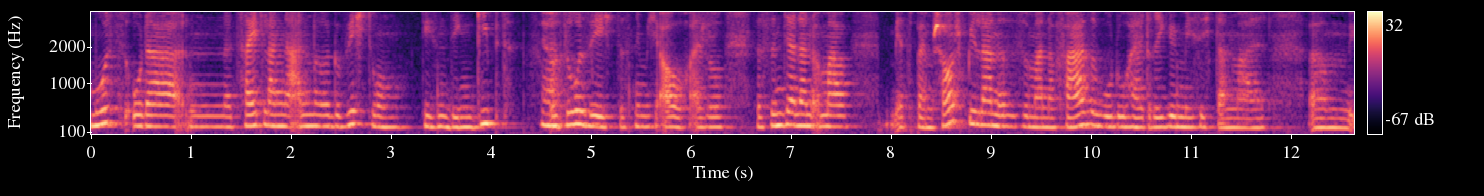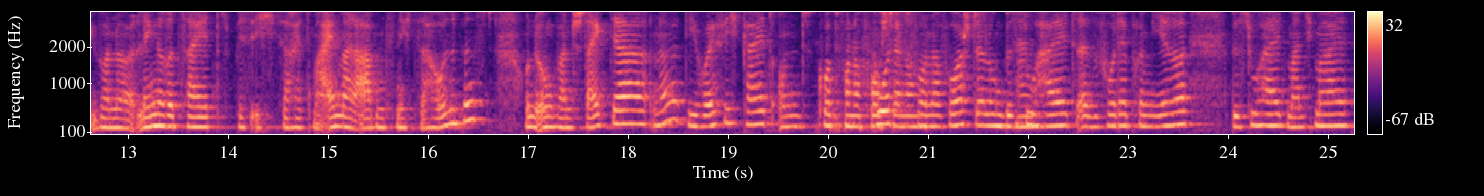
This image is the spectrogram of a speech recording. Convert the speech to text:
muss oder eine Zeit lang eine andere Gewichtung diesen Dingen gibt. Ja. Und so sehe ich das nämlich auch. Also das sind ja dann immer, jetzt beim Schauspielern, ist immer eine Phase, wo du halt regelmäßig dann mal ähm, über eine längere Zeit, bis ich sage jetzt mal einmal abends nicht zu Hause bist. Und irgendwann steigt ja ne, die Häufigkeit und kurz vor einer Vorstellung, kurz vor einer Vorstellung bist mhm. du halt, also vor der Premiere, bist du halt manchmal,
